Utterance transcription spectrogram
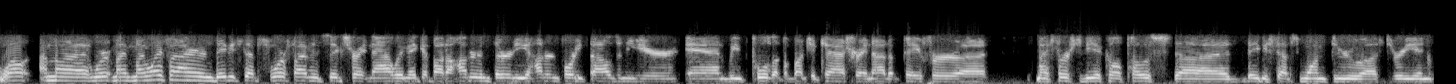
Well, I'm uh, we're, my my wife and I are in baby steps four, five, and six right now. We make about 130, 140,000 a year, and we pulled up a bunch of cash right now to pay for uh, my first vehicle post uh, baby steps one through uh, three, and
